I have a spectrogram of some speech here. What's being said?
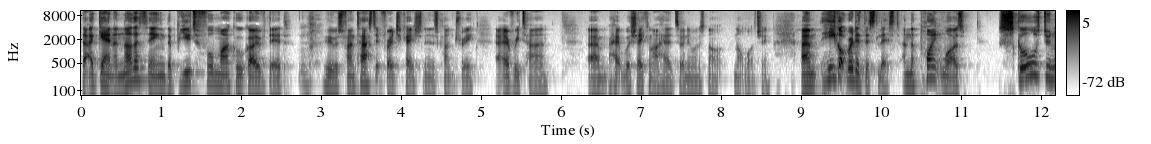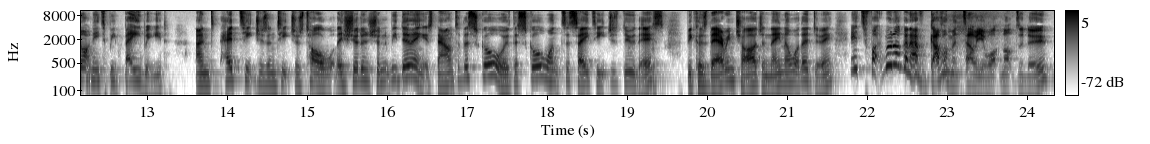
that again, another thing the beautiful Michael Gove did, who was fantastic for education in this country at every turn. Um, we're shaking our heads, so anyone who's not not watching. Um, he got rid of this list, and the point was, schools do not need to be babied and head teachers and teachers told what they should and shouldn't be doing. It's down to the school. If the school wants to say teachers do this because they're in charge and they know what they're doing, it's fine. We're not going to have government tell you what not to do.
